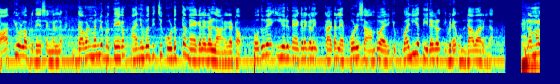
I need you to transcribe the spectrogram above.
ബാക്കിയുള്ള പ്രദേശങ്ങളിൽ ഗവൺമെന്റ് പ്രത്യേകം അനുവദിച്ചു കൊടുത്ത മേഖലകളിലാണ് കേട്ടോ. പൊതുവെ ഈ ഒരു മേഖലകളിൽ കടൽ എപ്പോഴും ശാന്തമായിരിക്കും. വലിയ തിരകൾ ഇവിടെ ഉണ്ടാവാറില്ല. നമ്മൾ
